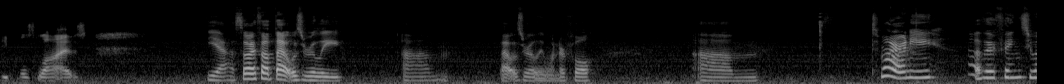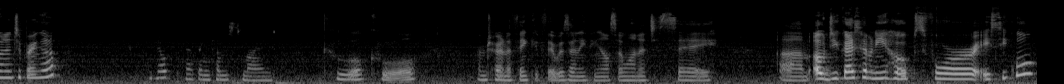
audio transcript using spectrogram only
people's lives. Yeah, so I thought that was really, um, that was really wonderful. Um, Tamara, any other things you wanted to bring up? Nope, nothing comes to mind. Cool, cool. I'm trying to think if there was anything else I wanted to say. Um, oh, do you guys have any hopes for a sequel?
